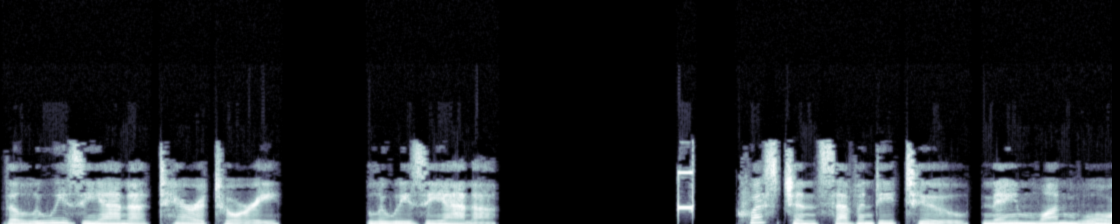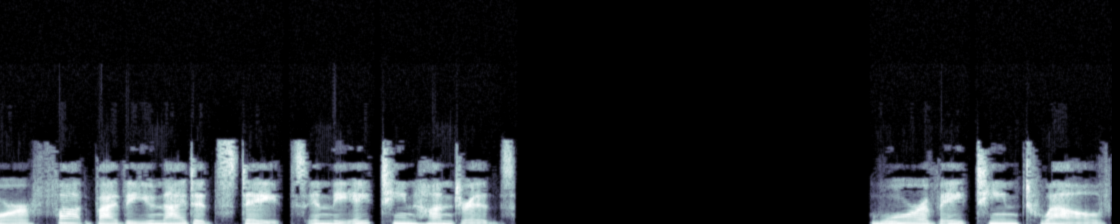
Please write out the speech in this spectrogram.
The Louisiana Territory Louisiana Question 72. Name one war fought by the United States in the 1800s. War of 1812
